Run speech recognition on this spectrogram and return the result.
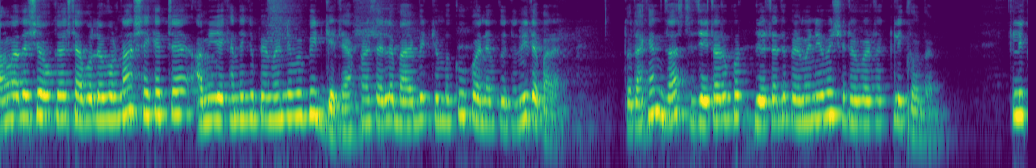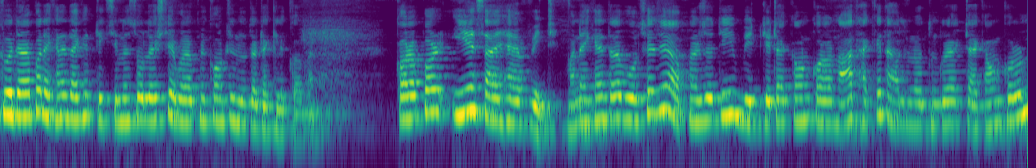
বাংলাদেশে ওকেএক্স অ্যাভেলেবল না, সেক্ষেত্রে আমি এখান থেকে পেমেন্ট নেব বিটগেটে আপনারা চাইলে বাইবিট কিংবা কুকয়েনে কিন্তু নিতে পারেন। তো দেখেন জাস্ট যেটার উপর, যেটাতে পেমেন্ট নেবেন, সেটার উপর একটা ক্লিক করবেন। ক্লিক করে দেওয়ার পর এখানে দেখেন টিক চিহ্ন চলে এসছে, এবার আপনি কন্টিনিউতে একটা ক্লিক করবেন। করার পর ইয়েস আই হ্যাভ ইট মানে এখানে তারা বলছে যে আপনার যদি বিটগেট অ্যাকাউন্ট করা না থাকে, তাহলে নতুন করে একটা অ্যাকাউন্ট করুন।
